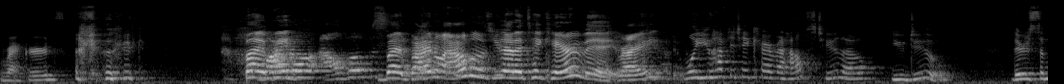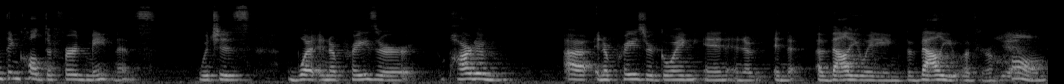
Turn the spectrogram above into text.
records But we, vinyl albums but vinyl albums, you got to take care of it, right? Well, you have to take care of a house too, though. You do. There's something called deferred maintenance, which is what an appraiser, part of uh, an appraiser going in and, uh, and evaluating the value of your Yeah. home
